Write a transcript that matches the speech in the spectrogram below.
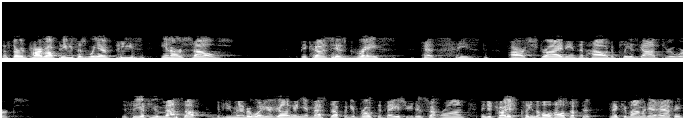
The third part about peace is we have peace in ourselves because His grace has ceased our strivings of how to please God through works. You see, if you mess up, if you remember when you're young and you messed up when you broke the vase or you did something wrong, then you try to clean the whole house up to make your mom or dad happy?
